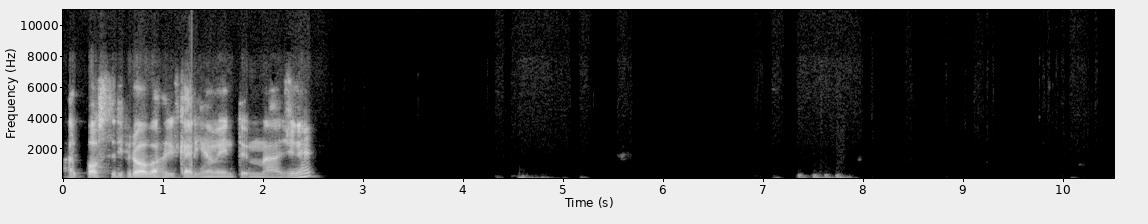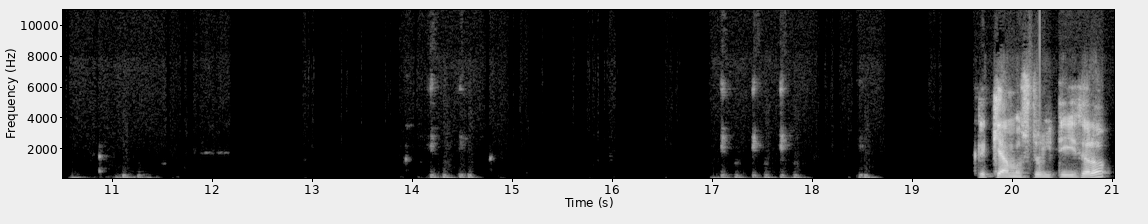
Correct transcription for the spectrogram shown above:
al post di prova per il caricamento immagine. Clicchiamo sul titolo.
